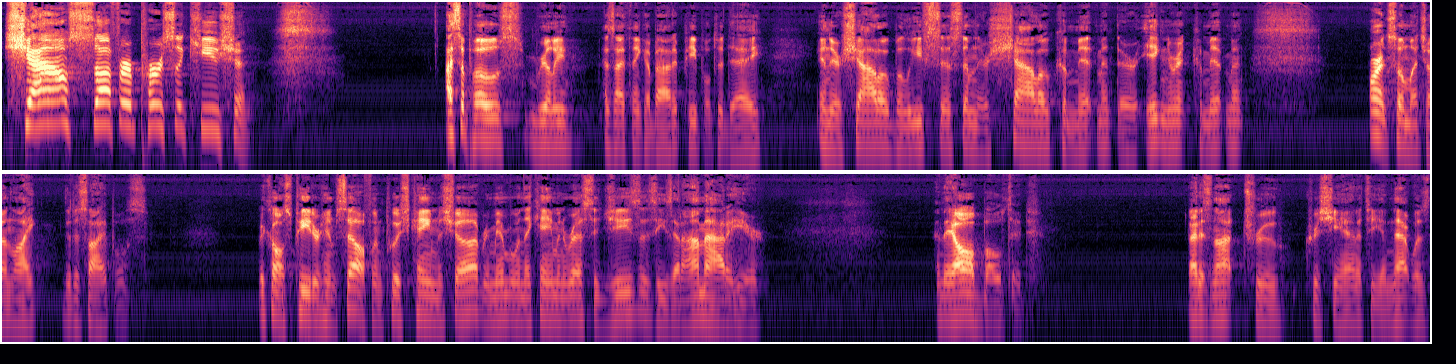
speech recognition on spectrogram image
shall suffer persecution. I suppose really as I think about it people today in their shallow belief system, their shallow commitment, their ignorant commitment aren't so much unlike the disciples. Because Peter himself, when push came to shove, remember when they came and arrested Jesus? He said, I'm out of here. And they all bolted. That is not true Christianity, and that was,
